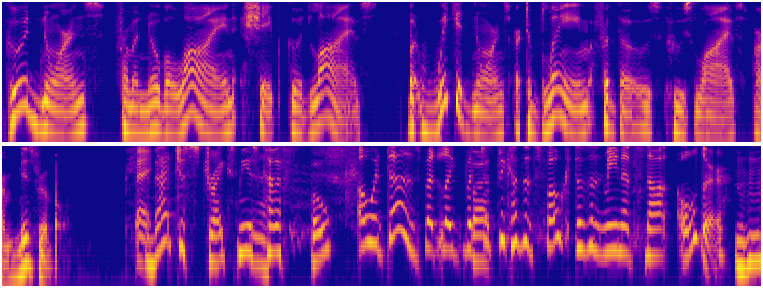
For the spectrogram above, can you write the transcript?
Good Norns from a noble line shape good lives, but wicked Norns are to blame for those whose lives are miserable. Right. And that just strikes me as Yeah. kind of folk. oh it does but like but, But- just because it's folk doesn't mean it's not older hmm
